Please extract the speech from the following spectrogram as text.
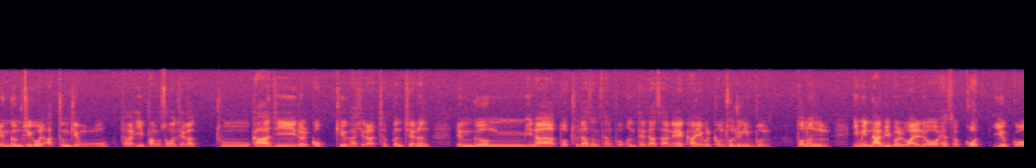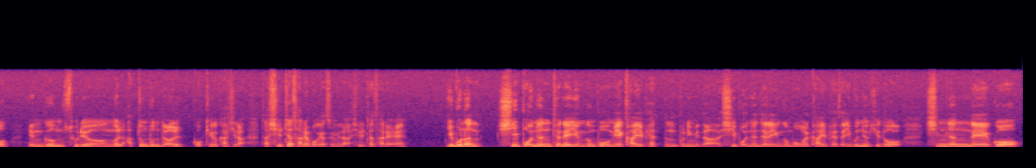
연금 지급을 앞둔 경우 제가 이 방송은 제가 두 가지를 꼭 기억하시라. 첫 번째는 연금이나 또 투자성 상품 은퇴자산에 가입을 검토 중인 분 또는 이미 납입을 완료해서 곧 이었고 연금 수령을 앞둔 분들 꼭 기억하시라. 자, 실제 사례 보겠습니다. 실제 사례. 이분은 15년 전에 연금보험에 가입했던 분입니다. 15년 전에 연금보험을 가입해서 이분 역시도 10년 내고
